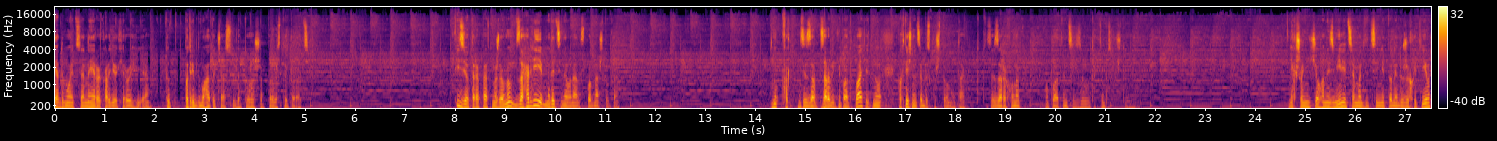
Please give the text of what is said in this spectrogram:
Я думаю, це нейрокардіохірургія. Тут потрібно багато часу для того, щоб провести операцію. Фізіотерапевт, можливо. Ну, взагалі медицина вона складна штука. Ну, факт, заробітну плату платять, ну фактично це безкоштовно, так. Тобто це за рахунок оплати МСЗУ, так це безкоштовно. Якщо нічого не зміниться в медицині, то не дуже хотів.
